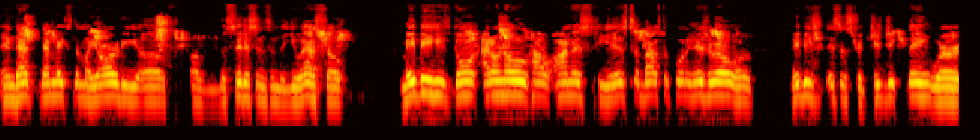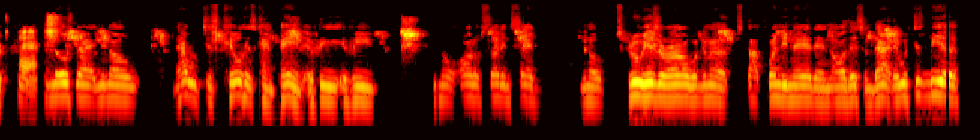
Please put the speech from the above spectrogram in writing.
and that that makes the majority of of the citizens in the U.S. So maybe he's going. I don't know how honest he is about supporting Israel, or maybe it's a strategic thing where he knows that you know that would just kill his campaign if he if he you know all of a sudden said you know screw Israel, we're gonna stop funding it and all this and that. It would just be a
